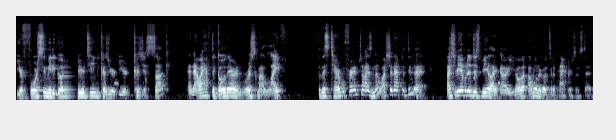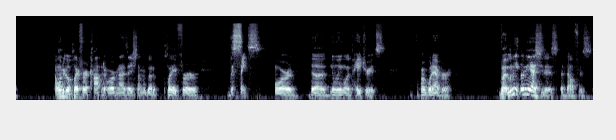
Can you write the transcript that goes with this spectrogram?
You're forcing me to go to your team because you're you're because you suck, and now I have to go there and risk my life for this terrible franchise. No, I shouldn't have to do that. I should be able to just be like, oh, you know what? I want to go to the Packers instead. I want to go play for a competent organization. I'm gonna go to play for the Saints or the New England Patriots or whatever. But let me let me ask you this, Adolphus.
